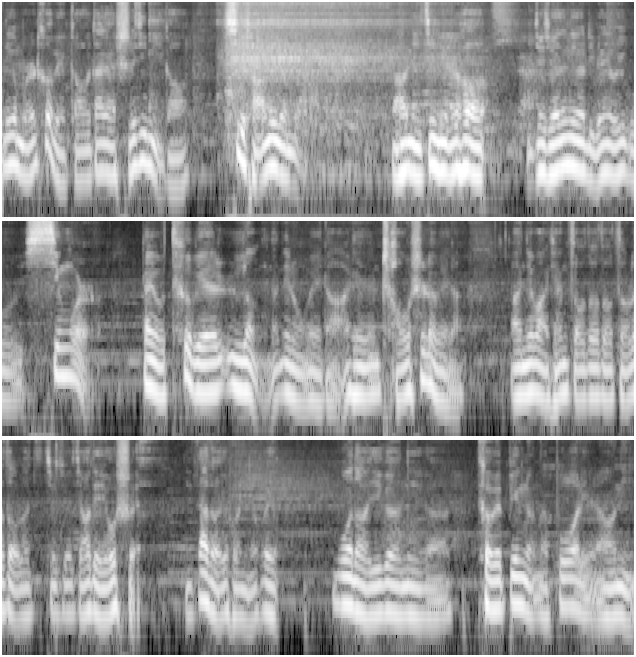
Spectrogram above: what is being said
那个门特别高，大概十几米高，细长的一个门儿。然后你进去之后，你就觉得那个里边有一股腥味儿，但有特别冷的那种味道，而且潮湿的味道。然后你往前走走走，走着走着就觉得脚底有水，你再走一会儿，你就会摸到一个那个特别冰冷的玻璃，然后你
